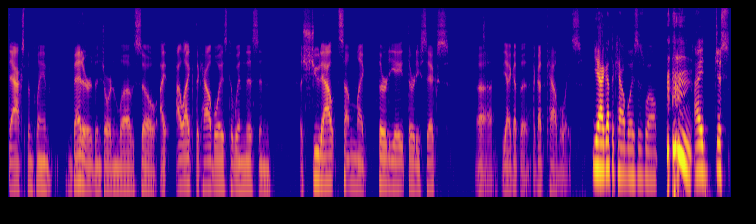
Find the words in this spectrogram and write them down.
Dak's been playing better than Jordan Love, so I, I like the Cowboys to win this in a shootout, something like 38-36. Uh, yeah, I got the I got the Cowboys. Yeah, I got the Cowboys as well. I just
